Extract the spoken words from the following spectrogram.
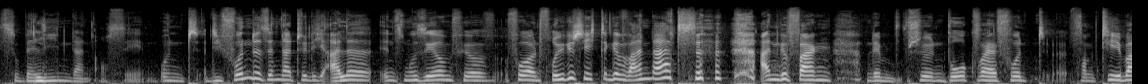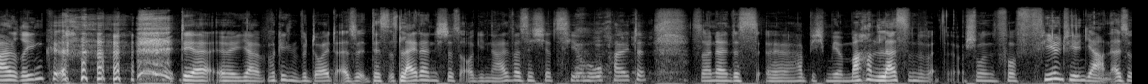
zu Berlin dann auch sehen. Und die Funde sind natürlich alle ins Museum für Vor- und Frühgeschichte gewandert. Angefangen mit dem schönen Burgwallfund vom Tebalring, der äh, ja wirklich ein bedeutet, also das ist leider nicht das Original, was ich jetzt hier hochhalte, sondern das äh, habe ich mir machen lassen schon vor vielen, vielen Jahren. Also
